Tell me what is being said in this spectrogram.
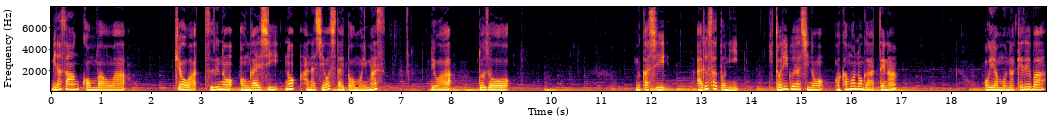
皆さんこんばんは。今日は鶴の恩返しの話をしたいと思います。ではどうぞ。昔ある里に一人暮らしの若者があってな。親もなければ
